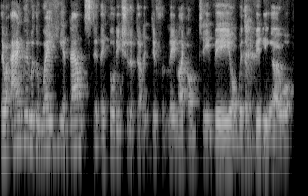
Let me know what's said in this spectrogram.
They were angry with the way he announced it. They thought he should have done it differently, like on TV or with a video or.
